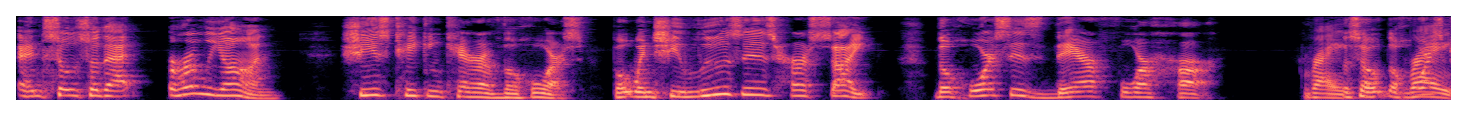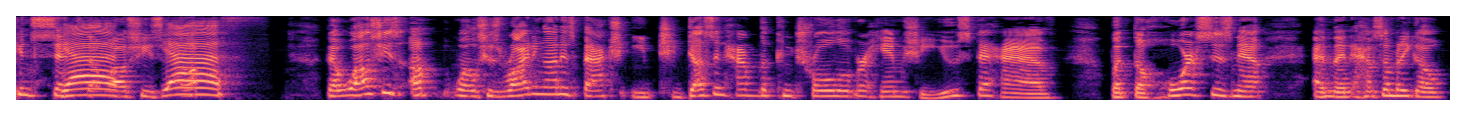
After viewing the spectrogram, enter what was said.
and so, so that early on, she's taking care of the horse. But when she loses her sight, the horse is there for her. Right. So the horse right. can sense yes. that while she's up, yes. that while she's up, while she's riding on his back, she, she doesn't have the control over him she used to have, but the horse is now, and then have somebody go,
